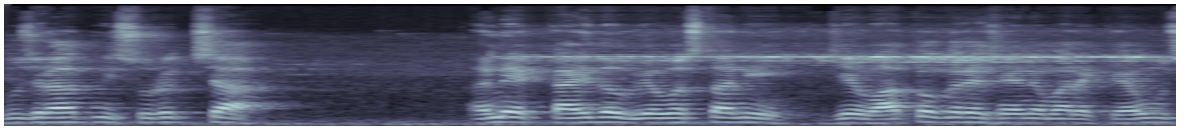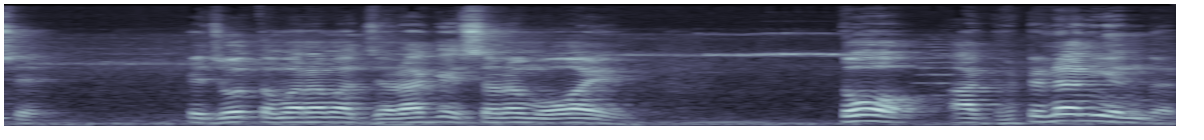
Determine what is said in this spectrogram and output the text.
ગુજરાતની સુરક્ષા અને કાયદો વ્યવસ્થાની જે વાતો કરે છે એને મારે કહેવું છે કે જો તમારામાં જરાકે શરમ હોય, તો આ ઘટનાની અંદર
